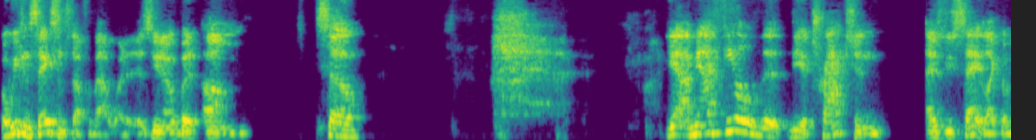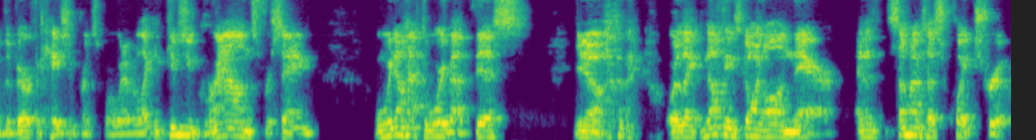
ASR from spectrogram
But we can say some stuff about what it is. You know, but um, so yeah, I mean, I feel the the attraction, as you say, like of the verification principle or whatever. Like, it gives you grounds for saying, well, we don't have to worry about this you know, or like nothing's going on there. And sometimes that's quite true,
